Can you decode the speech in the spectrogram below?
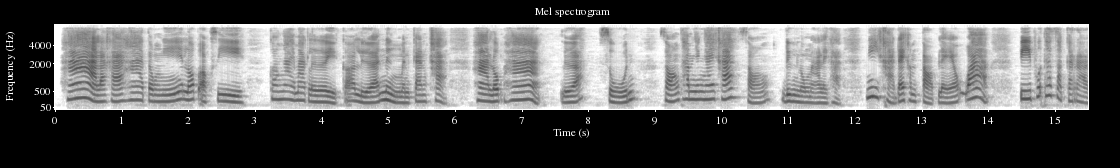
5ละคะ5ตรงนี้ลบออก 4 ก็ง่ายมากเลย ก็เหลือ 1 เหมือนกันค่ะ 5 ลบ 5 เหลือ 0 2ทำยังไงคะ 2 ดึงลงมาเลยค่ะ นี่ค่ะได้คำตอบแล้วว่า ปีพุทธศักราช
